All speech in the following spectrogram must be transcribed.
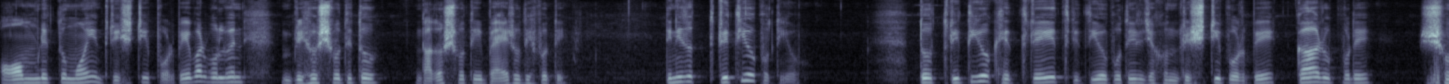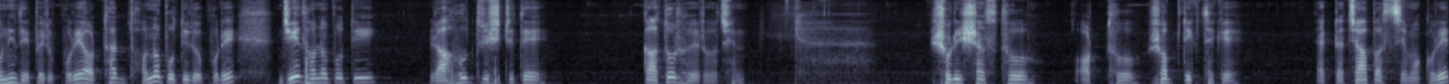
অমৃতময় দৃষ্টি পড়বে। এবার বলবেন, বৃহস্পতি তো দ্বাদশপতি, ব্যয়ের অধিপতি। তিনি তো তৃতীয় পতিও। তো তৃতীয় ক্ষেত্রে তৃতীয় পতির যখন দৃষ্টি পড়বে, কার উপরে? শনিদেবের উপরে, অর্থাৎ ধনপতির উপরে। যে ধনপতি রাহু দৃষ্টিতে কাতর হয়ে রয়েছেন। শরীর স্বাস্থ্য, অর্থ সব দিক থেকে একটা চাপ আসছে মকরের।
